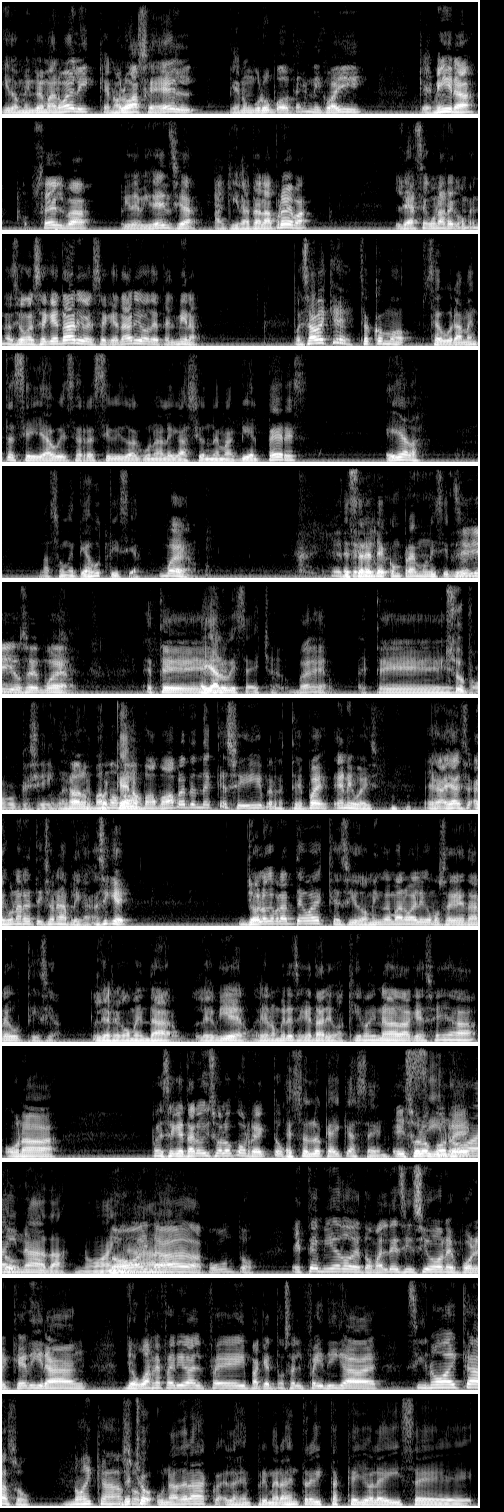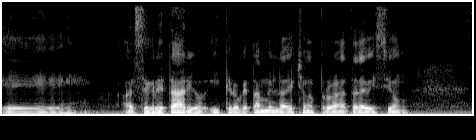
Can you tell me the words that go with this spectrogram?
y Domingo Emanueli, que no lo hace él, tiene un grupo técnico allí que mira, observa, pide evidencia, aquilata la prueba, le hacen una recomendación al secretario, el secretario determina. Pues ¿sabes qué? Esto es como seguramente si ella hubiese recibido alguna alegación de Magdiel Pérez, ella la, la sometía a justicia. Bueno. Ese era el de compra del municipio. Sí, yo sé, bueno. Este, ella lo hubiese hecho. Bueno, este, Supongo que sí. Bueno, vamos, vamos, a pretender que sí, pero este, pues, anyways, eh, hay, algunas restricciones aplican. Así que yo lo que planteo es que si Domingo Emanuel y como secretario de Justicia le recomendaron, le vieron, le dijeron, mire secretario, aquí no hay nada que sea una... Pues el secretario hizo lo correcto. Eso es lo que hay que hacer. Hizo lo si correcto. no hay nada, no hay no nada. hay nada, punto. Este miedo de tomar decisiones por el qué dirán, yo voy a referir al FEI para que entonces el FEI diga, si no hay caso, no hay caso. De hecho, una de las, las primeras entrevistas que yo le hice eh, al secretario, y creo que también lo ha hecho en el programa de televisión,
